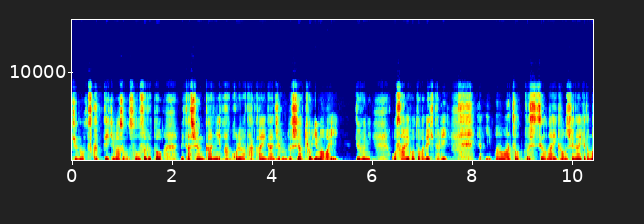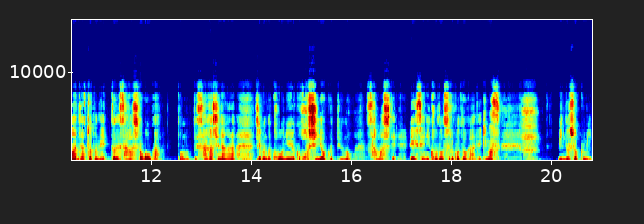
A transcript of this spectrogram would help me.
ていうのを作っていきましょう。そうすると、見た瞬間に、あ、これは高いな、自分としては今日、今はいい。っていうふうに抑えることができたり、いや、今はちょっと必要ないかもしれないけど、まあじゃあちょっとネットで探しとこうか。と思って探しながら自分の購入欲、欲しい欲っていうのを冷まして冷静に行動することができます。ウィンドウショッピング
